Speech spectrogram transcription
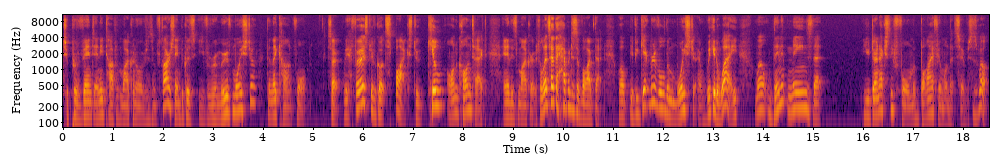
to prevent any type of microorganism flourishing because if you remove moisture, then they can't form. So first we've got spikes to kill on contact any of these microbes. Well, let's say they happen to survive that. Well, if you get rid of all the moisture and wick it away, well, then it means that you don't actually form a biofilm on that surface as well.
